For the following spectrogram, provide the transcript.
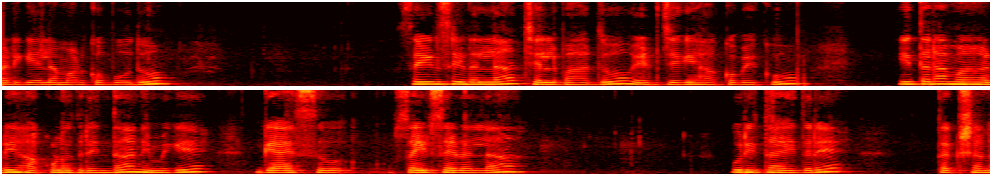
ಅಡುಗೆ ಎಲ್ಲ ಮಾಡ್ಕೋಬೋದು. ಸೈಡ್ ಸೈಡೆಲ್ಲ ಚೆಲ್ಲಬಾರ್ದು ಎಡ್ಜಿಗೆ ಹಾಕೋಬೇಕು. ಈ ಥರ ಮಾಡಿ ಹಾಕೊಳ್ಳೋದ್ರಿಂದ ನಿಮಗೆ ಗ್ಯಾಸು ಸೈಡ್ ಸೈಡೆಲ್ಲ ಉರಿತಾ ಇದ್ದರೆ ತಕ್ಷಣ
